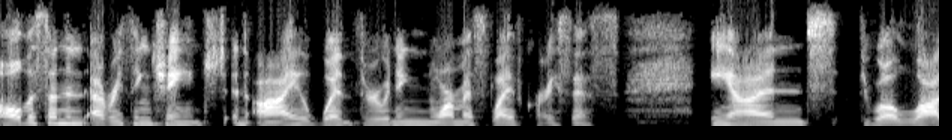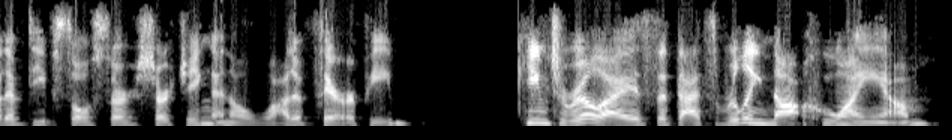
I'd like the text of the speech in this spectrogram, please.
All of a sudden, everything changed, and I went through an enormous life crisis. And through a lot of deep soul searching and a lot of therapy, came to realize that that's really not who I am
